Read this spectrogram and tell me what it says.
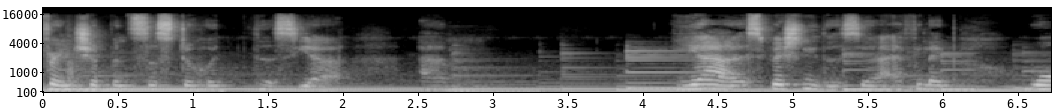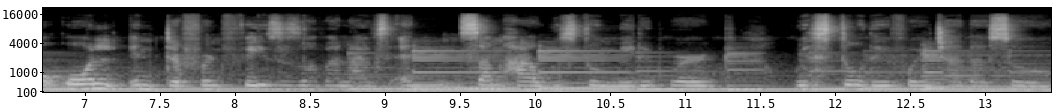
friendship and sisterhood this year. Yeah, especially this year. I feel like we're all in different phases of our lives, and somehow we still made it work. We're still there for each other. So,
